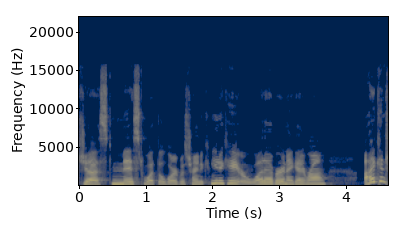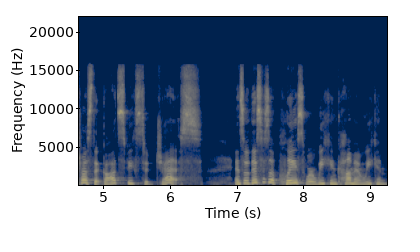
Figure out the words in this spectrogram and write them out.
just missed what the Lord was trying to communicate or whatever, and I get it wrong. I can trust that God speaks to Jess. And so, this is a place where we can come and we can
